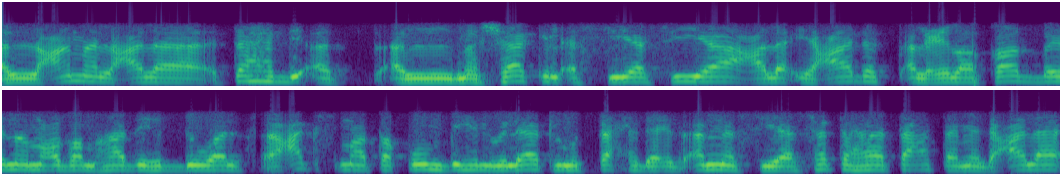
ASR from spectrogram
العمل على تهدئة المشاكل السياسية على إعادة العلاقات بين معظم هذه الدول عكس ما تقوم به الولايات المتحدة إذ أن سياستها تعتمد على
